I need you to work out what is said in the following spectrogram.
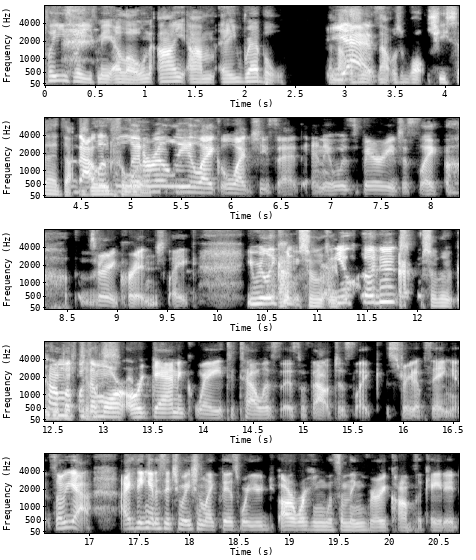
Please leave me alone. I am a rebel. And that was Yes. it. That was what she said. That, that was for word. literally like what she said and it was very just like oh, it was very cringe like you really couldn't Absolutely. you couldn't Absolutely come up with a more organic way to tell us this without just like straight up saying it so yeah i think in a situation like this where you are working with something very complicated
